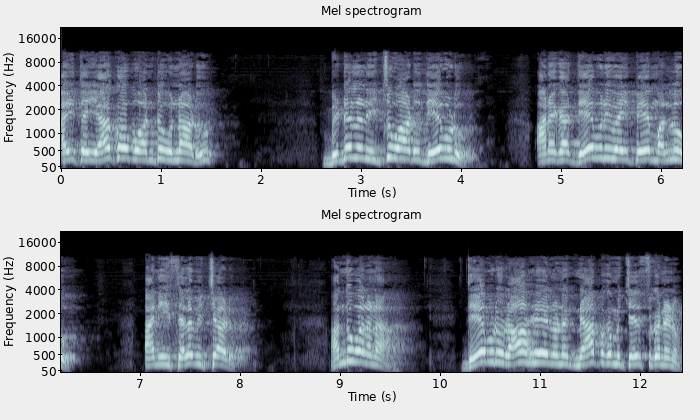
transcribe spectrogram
అయితే యాకోబు అంటూ ఉన్నాడు బిడ్డలను ఇచ్చువాడు దేవుడు. అనగా దేవుని వైపే మల్లు అని సెలవిచ్చాడు. అందువలన దేవుడు రాహేలును జ్ఞాపకం చేసుకునేను.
